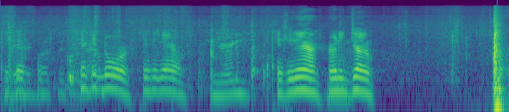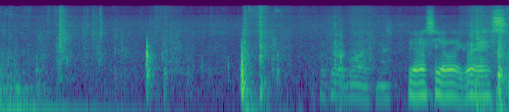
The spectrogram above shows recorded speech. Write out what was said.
Kick that. Kick the door. Kick it down. You ready? Kick it down. Ready, go. What's up, lunch, man? Yeah, I see all that grass.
